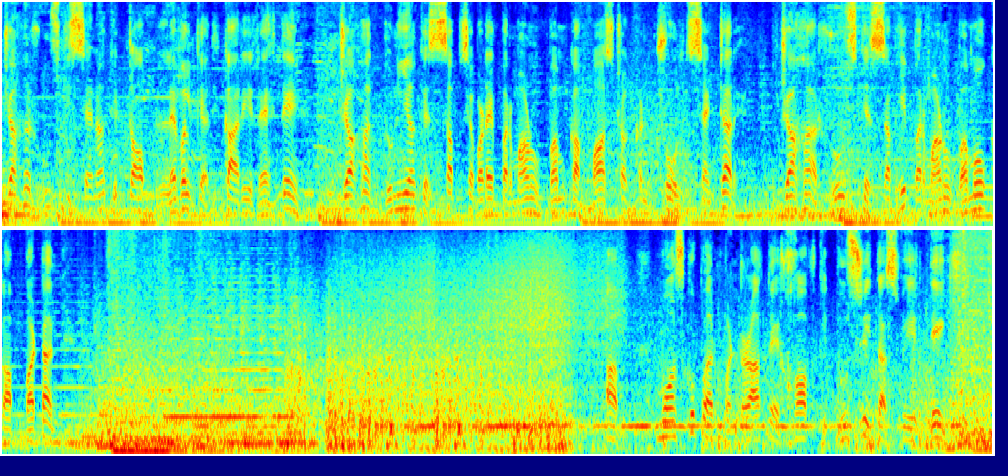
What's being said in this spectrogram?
जहां रूस की सेना के टॉप लेवल के अधिकारी रहते हैं जहां दुनिया के सबसे बड़े परमाणु बम का मास्टर कंट्रोल सेंटर है जहां रूस के सभी परमाणु बमों का बटन है अब मॉस्को पर मंडराते खौफ की दूसरी तस्वीर देखिए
